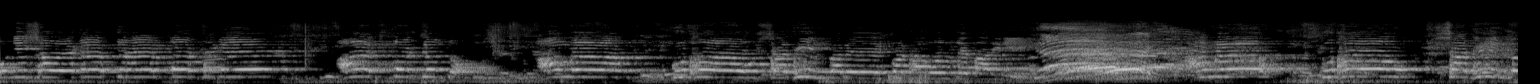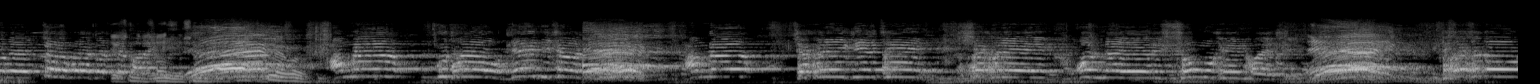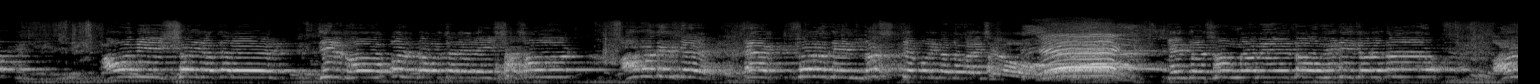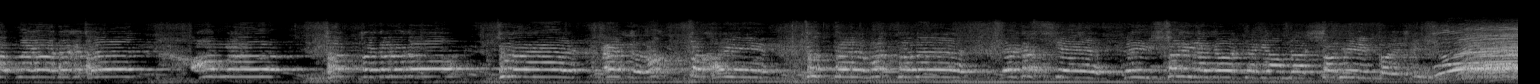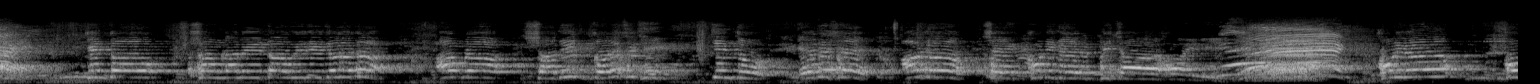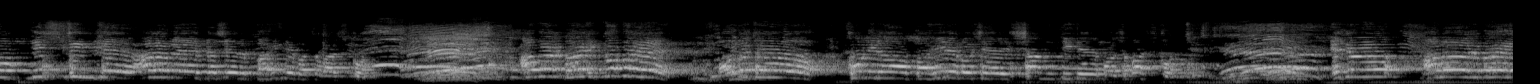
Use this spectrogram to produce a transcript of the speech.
উনিশশো একাত্তরের পর থেকে আজ পর্যন্ত আমরা কোথাও স্বাধীনভাবে কথা বলতে পারিনি। আমরা কোথাও স্বাধীনভাবে চলাফেরা করতে পারিনি। আমরা কোথাও নেই বিচার। আমরা সেখানে গিয়েছি সেখানে অন্যায়ের সম্মুখীন হয়েছি। স্বাধীন করেছি ঠিক, কিন্তু এদেশে আজও সেই খুনিদের বিচার হয়নি। খুনিরা খুব নিশ্চিন্তে আরামে দেশের বাহিরে বসবাস করে। আমার ভাই কবরে, অথচ খুনিরা বাহিরে বসে শান্তিতে বসবাস করছে। এটা আমার ভাইয়ের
